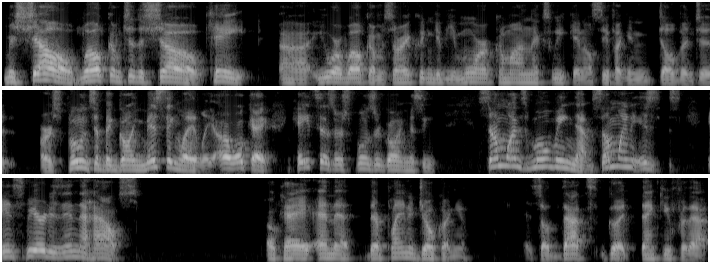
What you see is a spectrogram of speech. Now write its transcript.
Michelle, welcome to the show. Kate, uh, you are welcome. Sorry I couldn't give you more. Come on next week and I'll see if I can delve into our spoons have been going missing lately. Oh, okay. Kate says our spoons are going missing. Someone's moving them. Someone is in spirit is in the house. Okay. And that they're playing a joke on you. So that's good. Thank you for that.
